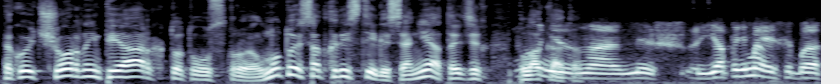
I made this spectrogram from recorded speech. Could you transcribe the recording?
такой черный пиар кто-то устроил. Ну, то есть открестились они от этих плакатов. Ну, не знаю, Миш, я понимаю, если бы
